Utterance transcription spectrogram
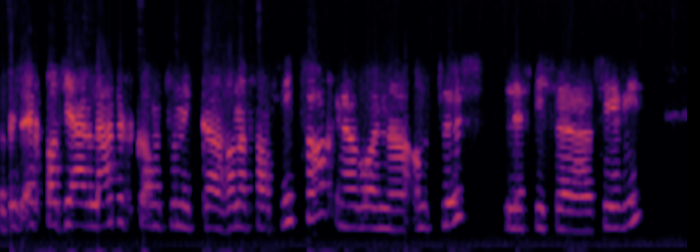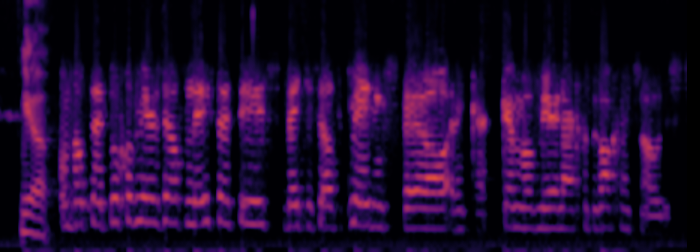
Dat is echt pas jaren later gekomen toen ik uh, Hanna van Vliet zag in haar een uh, Anne Plus, lesbische serie. Ja. Omdat zij toch wat meer dezelfde leeftijd is, een beetje dezelfde kledingstijl en ik herken wat meer naar gedrag en zo. Dus,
